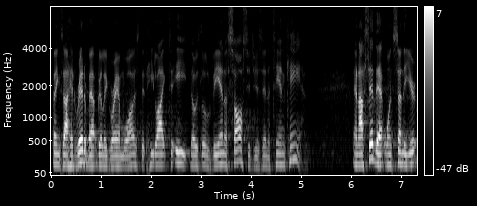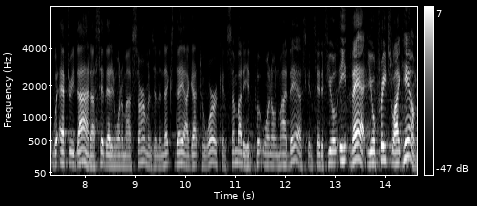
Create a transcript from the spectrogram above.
things I had read about Billy Graham was that he liked to eat those little Vienna sausages in a tin can. And I said that one Sunday year, after he died. I said that in one of my sermons. And the next day I got to work, and somebody had put one on my desk and said, If you'll eat that, you'll preach like him.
